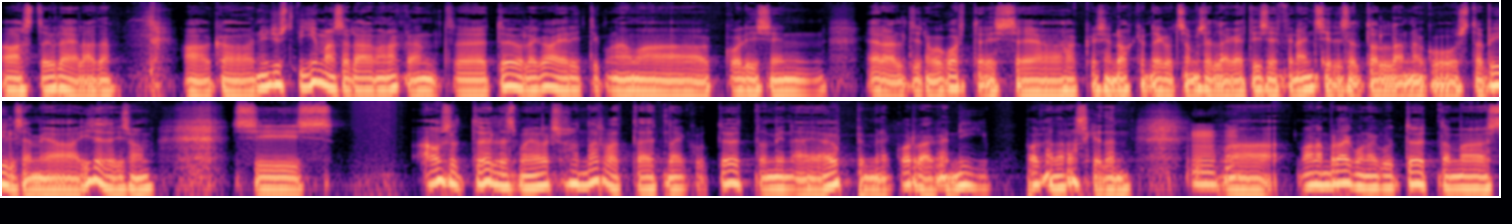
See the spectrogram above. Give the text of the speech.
aasta üle elada. aga nüüd just viimasel ajal ma olen hakanud tööle ka, eriti kuna ma kolisin era eraldi nagu korterisse ja hakkasin rohkem tegutsema sellega, et ise finantsiliselt olla nagu stabiilsem ja iseseisvam, siis ausalt öeldes ma ei oleks osanud arvata, et nagu töötamine ja õppimine korraga nii pagana rasked on mm. -hmm. ma, ma olen praegu nagu töötamas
